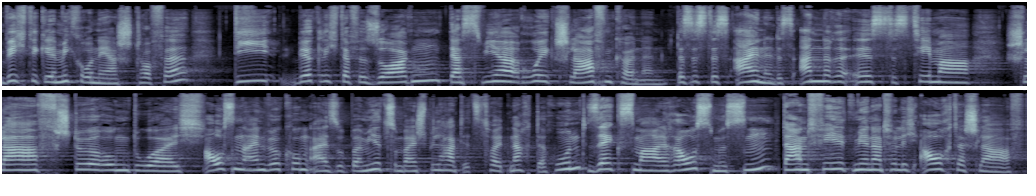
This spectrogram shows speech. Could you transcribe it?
wichtige Mikronährstoffe, die wirklich dafür sorgen, dass wir ruhig schlafen können. Das ist das eine. Das andere ist das Thema Schlafstörung durch Außeneinwirkung. Also bei mir zum Beispiel hat jetzt heute Nacht der Hund sechsmal raus müssen. Dann fehlt mir natürlich auch der Schlaf.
